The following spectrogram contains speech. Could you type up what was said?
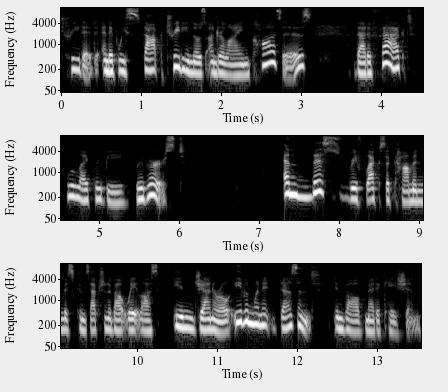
treated. And if we stop treating those underlying causes, that effect will likely be reversed. And this reflects a common misconception about weight loss in general, even when it doesn't involve medication.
